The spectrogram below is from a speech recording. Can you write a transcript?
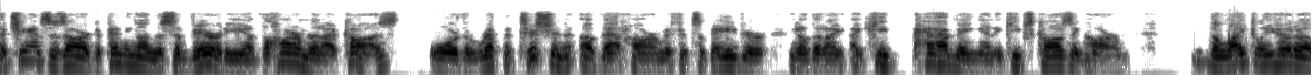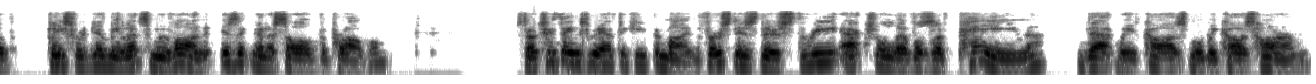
the chances are, depending on the severity of the harm that I've caused or the repetition of that harm, if it's a behavior, you know, that I, I keep having and it keeps causing harm, the likelihood of, please forgive me, let's move on, isn't going to solve the problem. So, two things we have to keep in mind. The first is there's three actual levels of pain that we've caused when we cause harm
